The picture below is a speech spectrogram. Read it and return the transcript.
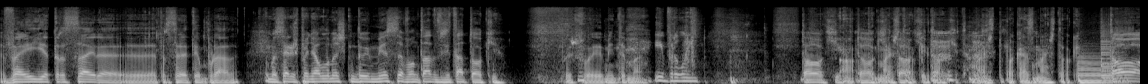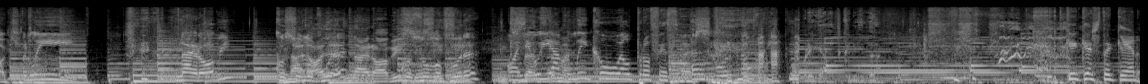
Vem aí a terceira, uh, a terceira temporada. Uma série espanhola, mas que me deu imensa vontade de visitar Tóquio. Pois foi a mim também. E Berlim. Tóquio, Ah, Tóquio, mais Tóquio, Tóquio, Tóquio, Mais, por acaso mais Tóquio. Tóquio. Berlim. Nairobi, com a sua Na- loucura. Nairobi, com a sim, sua sim, loucura. sim. Olha, eu ia a Berlim com o El Professor. Obrigado, querida. que é que esta quer?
